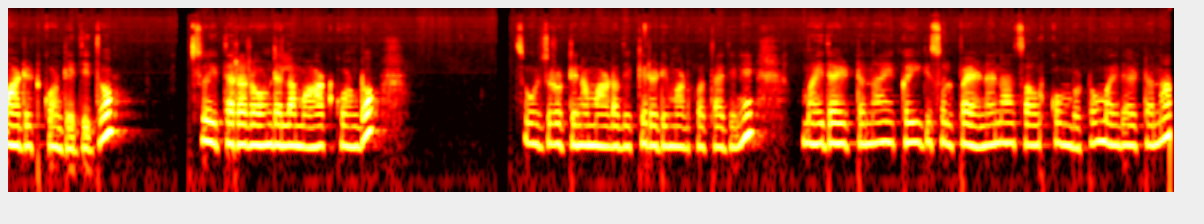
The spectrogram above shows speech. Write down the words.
ಮಾಡಿಟ್ಕೊಂಡಿದ್ದು. ಸೊ, ಈ ಥರ ರೌಂಡೆಲ್ಲ ಮಾಡಿಕೊಂಡು ಸೂಜಿ ರೊಟ್ಟಿನ ಮಾಡೋದಕ್ಕೆ ರೆಡಿ ಮಾಡ್ಕೊತಾ ಇದ್ದೀನಿ. ಮೈದಾ ಹಿಟ್ಟನ್ನು ಕೈಗೆ ಸ್ವಲ್ಪ ಎಣ್ಣೆನ ಸವರ್ಕೊಂಬಿಟ್ಟು ಮೈದಾ ಹಿಟ್ಟನ್ನು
